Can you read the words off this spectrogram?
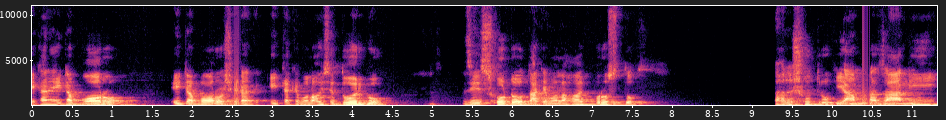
এখানে এটা বড়, এইটা বড়, সেটা, এইটাকে বলা হয়েছে দৈর্ঘ্য। যে ছোট, তাকে বলা হয় প্রস্থ। তাহলে সূত্র কি? আমরা জানি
